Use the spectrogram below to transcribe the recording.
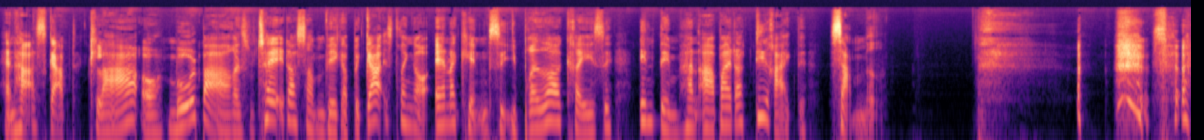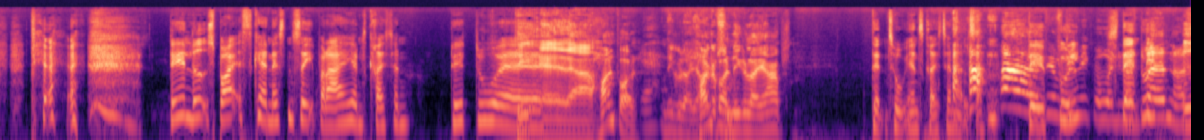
Han har skabt klare og målbare resultater, som vækker begejstring og anerkendelse i bredere kredse, end dem han arbejder direkte sammen med. Så det, det lød spøjs, kan jeg næsten se på dig, Jens Christian. Det, du, øh, Det er håndbold. Ja. Nikolaj Håndbold. Nikolaj Jacobsen. Den tog Jens Christian altså. Det er det nok. fuldstændig Du havde den også.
